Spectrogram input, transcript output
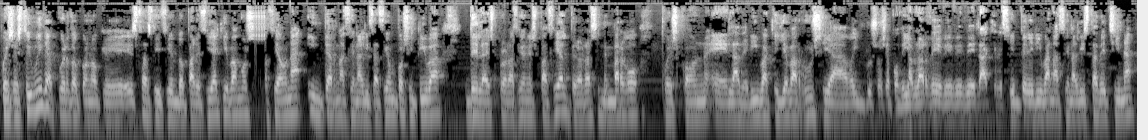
Pues estoy muy de acuerdo con lo que estás diciendo. Parecía que íbamos hacia una internacionalización positiva de la exploración espacial, pero ahora, sin embargo, pues con eh, la deriva que lleva Rusia, incluso se podría hablar de, de, la creciente deriva nacionalista de China,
